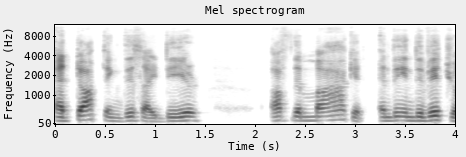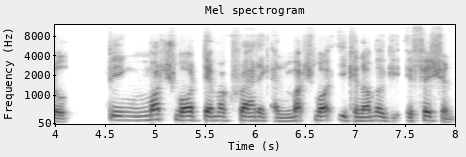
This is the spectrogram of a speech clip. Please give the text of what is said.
adopting this idea of the market and the individual being much more democratic and much more economically efficient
